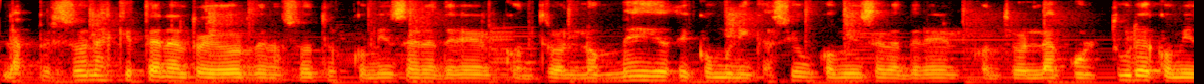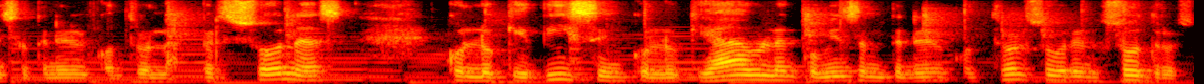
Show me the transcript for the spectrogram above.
Las personas que están alrededor de nosotros comienzan a tener el control, los medios de comunicación comienzan a tener el control, la cultura comienza a tener el control, las personas con lo que dicen, con lo que hablan, comienzan a tener el control sobre nosotros,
